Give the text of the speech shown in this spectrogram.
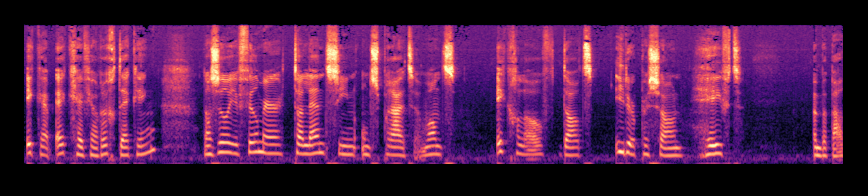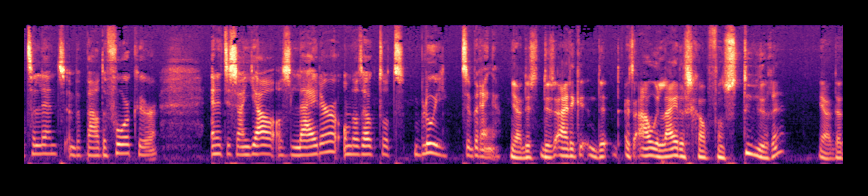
ik, heb, ik geef jou rugdekking. Dan zul je veel meer talent zien ontspruiten. Want ik geloof dat ieder persoon heeft een bepaald talent, een bepaalde voorkeur. En het is aan jou als leider om dat ook tot bloei te brengen. Ja, dus, dus eigenlijk de, het oude leiderschap van sturen. Ja, dat,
